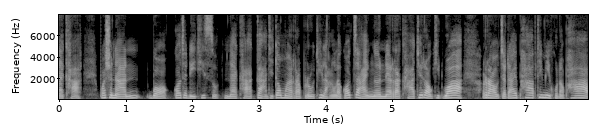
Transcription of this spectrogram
นะคะ เพราะฉะนั้นบอกก็จะดีที่สุดนะคะ การที่ต้องมารับรู้ทีหลังแล้วก็จ่ายเงินในราคาที่เราคิดว่า เราจะได้ภาพที่มีคุณภาพ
